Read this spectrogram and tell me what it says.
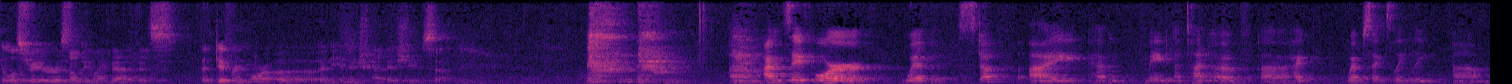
Illustrator or something like that if it's a different, more of a, an image kind of issue. So. Um, I would say for web stuff, I haven't made a ton of uh, hype websites lately. Um,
